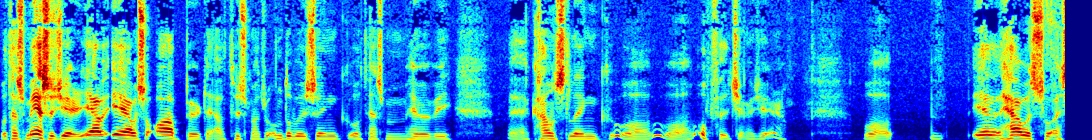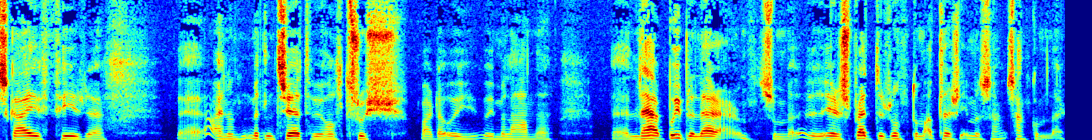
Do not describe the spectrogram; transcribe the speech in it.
Og det som jeg så gjør, jeg, jeg er så avbyrd av det som er undervisning, og det som har vi eh, counseling og, og oppfylltjeng å gjøre. Og jeg har så en skai for eh, en middelen tredje vi holdt trusk, var det i, i Milano, eh, lær, bibelæreren, som er spredt rundt om alle sine samkomne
